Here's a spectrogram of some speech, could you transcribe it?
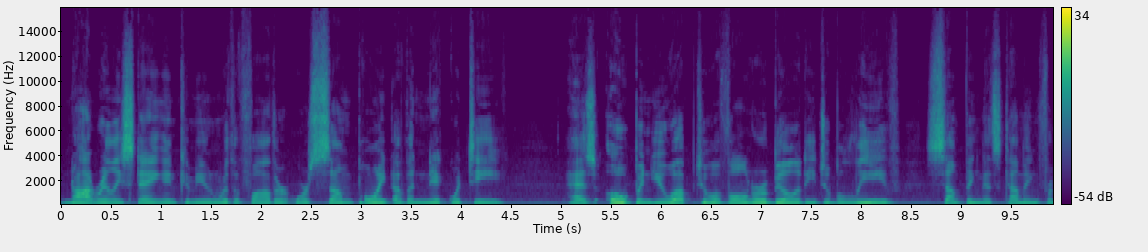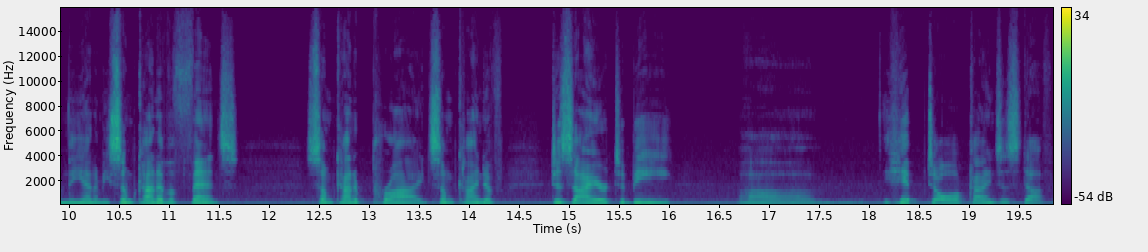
not really staying in commune with the Father or some point of iniquity has opened you up to a vulnerability to believe something that's coming from the enemy, some kind of offense, some kind of pride, some kind of desire to be uh, hip to all kinds of stuff.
